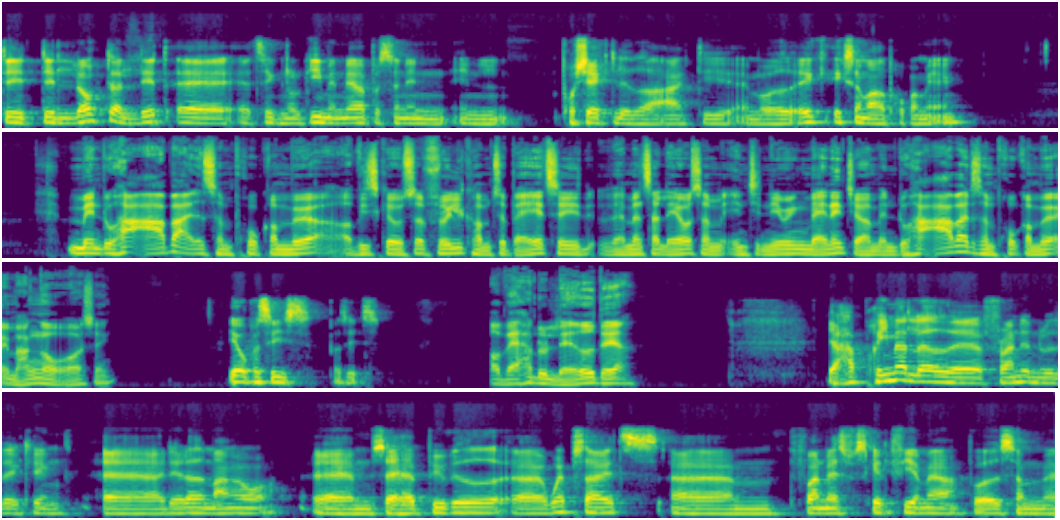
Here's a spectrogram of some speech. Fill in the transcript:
det, det lugter lidt af, af teknologi, men mere på sådan en, en projektlederagtig øh, måde. Ikke, ikke så meget programmering. Men du har arbejdet som programmør, og vi skal jo selvfølgelig komme tilbage til, hvad man så laver som engineering manager, men du har arbejdet som programmør i mange år også, ikke? Jo, præcis. præcis. Og hvad har du lavet der? Jeg har primært lavet øh, uh, frontend-udvikling. Uh, øh, det har jeg lavet mange år. Um, så jeg har bygget uh, websites um, for en masse forskellige firmaer, både som uh,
